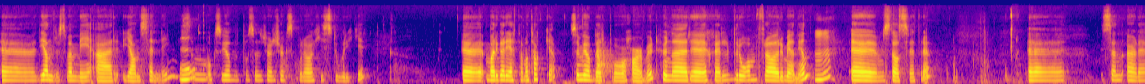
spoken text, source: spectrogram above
eh, De andre som er med, er Jan Selling, som også jobber på Södertörns høgskole og historiker. Eh, Margareta Matakke, som jobber på Harvard. Hun er eh, selv rom fra Rumenien. Eh, statsvetere. Eh, sen er det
